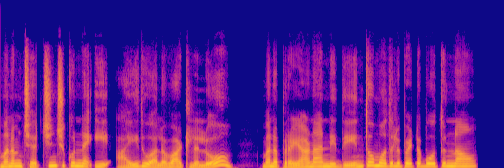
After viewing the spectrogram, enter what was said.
మనం చర్చించుకున్న ఈ ఐదు అలవాట్లలో మన ప్రయాణాన్ని దేంతో మొదలుపెట్టబోతున్నాం?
